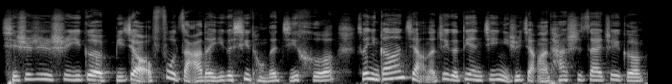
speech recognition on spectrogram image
其实这是一个比较复杂的一个系统的集合。所以你刚刚讲的这个电机，你是。是讲了它是在这个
